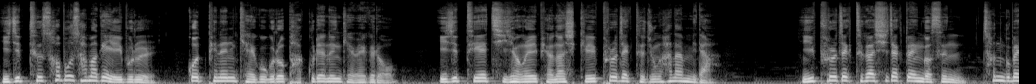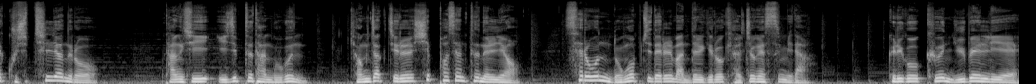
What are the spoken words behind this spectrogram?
이집트 서부 사막의 일부를 꽃피는 계곡으로 바꾸려는 계획으로 이집트의 지형을 변화시킬 프로젝트 중 하나입니다. 이 프로젝트가 시작된 것은 1997년으로 당시 이집트 당국은 경작지를 10% 늘려 새로운 농업지대를 만들기로 결정했습니다. 그리고 그 뉴벨리에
